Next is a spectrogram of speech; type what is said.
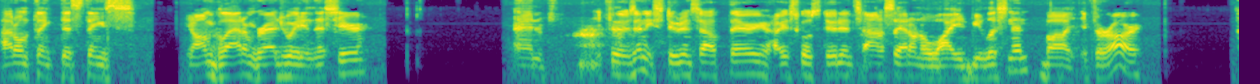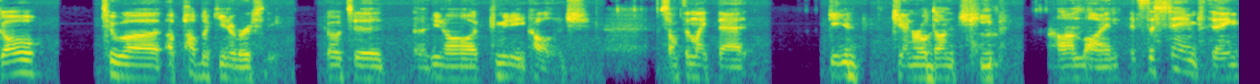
I don't think this thing's. You know, I'm glad I'm graduating this year. And if, there's any students out there, high school students, honestly, I don't know why you'd be listening, but if there are, go to a, a public university. Go to, uh, you know, a community college, something like that. Get your general done cheap online. It's the same thing.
